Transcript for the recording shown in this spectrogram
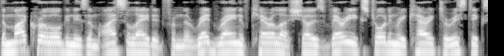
the microorganism isolated from the red rain of Kerala shows very extraordinary characteristics,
